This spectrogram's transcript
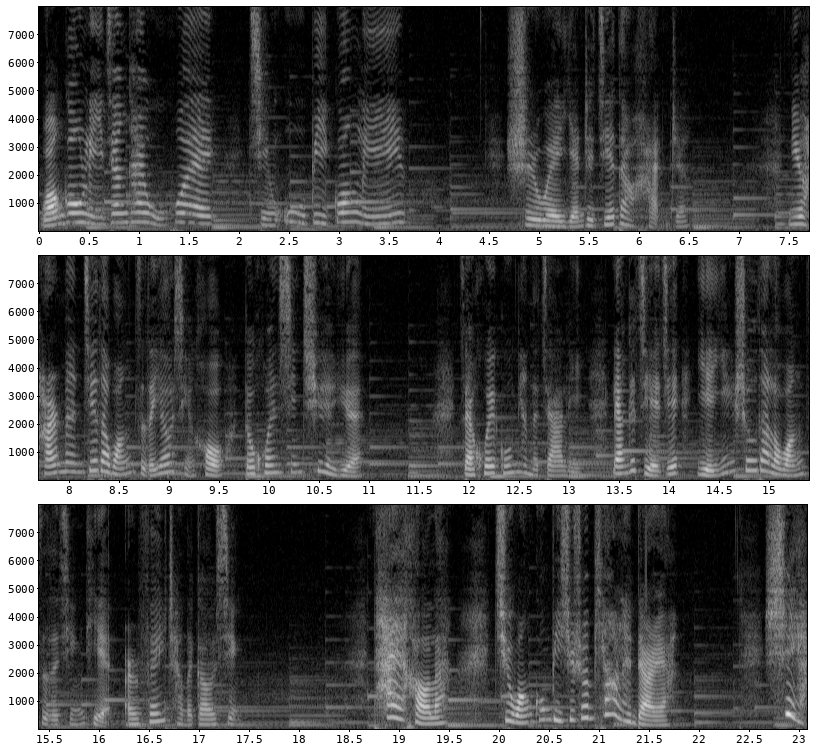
王宫里将开舞会，请务必光临。侍卫沿着街道喊着。女孩们接到王子的邀请后，都欢欣雀跃。在灰姑娘的家里，两个姐姐也因收到了王子的请帖而非常的高兴。太好了，去王宫必须穿漂亮点儿呀！是呀，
